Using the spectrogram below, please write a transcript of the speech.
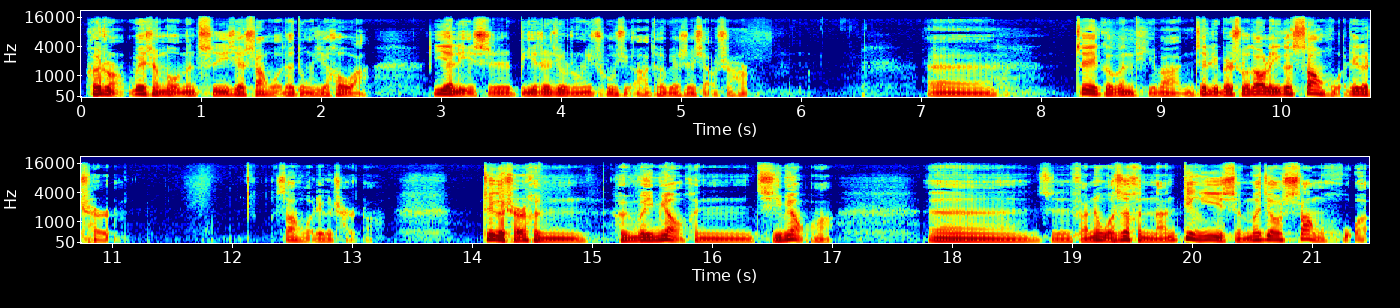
何总，为什么我们吃一些上火的东西后啊，夜里时鼻子就容易出血啊？特别是小时候。嗯，这个问题吧，你这里边说到了一个上火这个词儿。上火这个词儿啊，这个词儿很很微妙，很奇妙啊。嗯，这反正我是很难定义什么叫上火，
